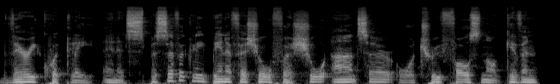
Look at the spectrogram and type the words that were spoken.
very quickly, and it's specifically beneficial for short answer or true false not given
